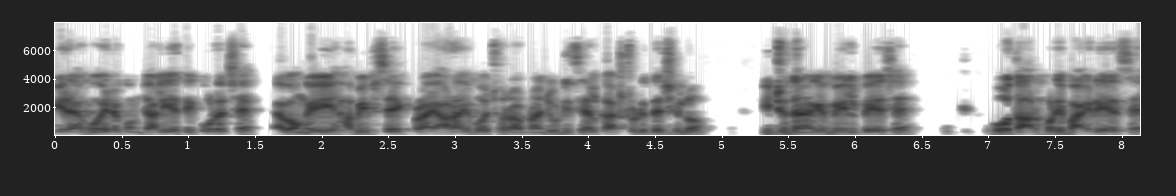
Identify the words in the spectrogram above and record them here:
এর আগেও এরকম জালিয়াতি করেছে এবং এই হাবিব শেখ প্রায় আড়াই বছর আপনার জুডিশিয়াল কাস্টডিতে ছিল, কিছুদিন আগে বেল পেয়েছে। ও তারপরে বাইরে এসে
